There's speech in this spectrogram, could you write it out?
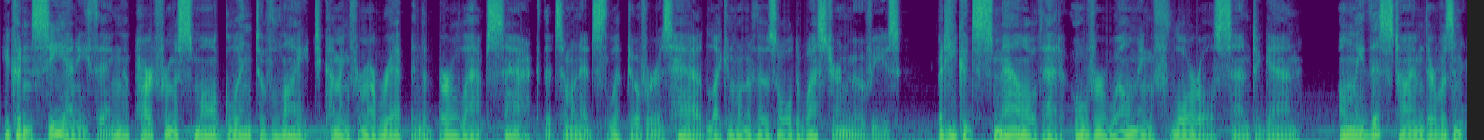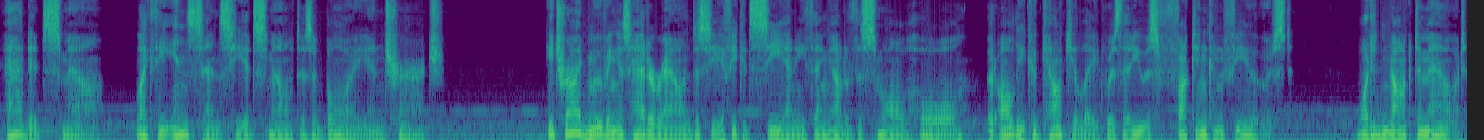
He couldn't see anything apart from a small glint of light coming from a rip in the burlap sack that someone had slipped over his head, like in one of those old Western movies. But he could smell that overwhelming floral scent again, only this time there was an added smell like the incense he had smelt as a boy in church. He tried moving his head around to see if he could see anything out of the small hole, but all he could calculate was that he was fucking confused. What had knocked him out?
